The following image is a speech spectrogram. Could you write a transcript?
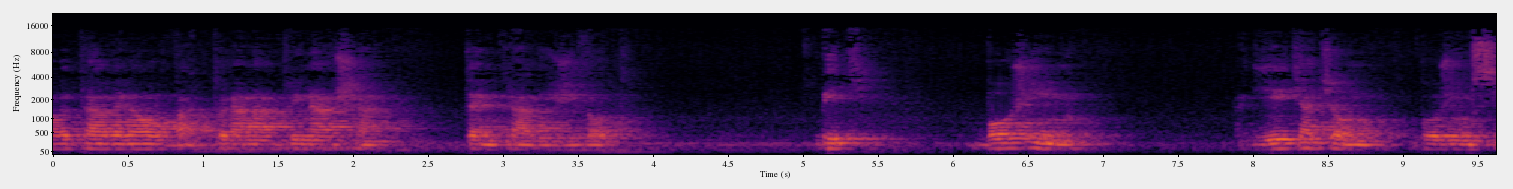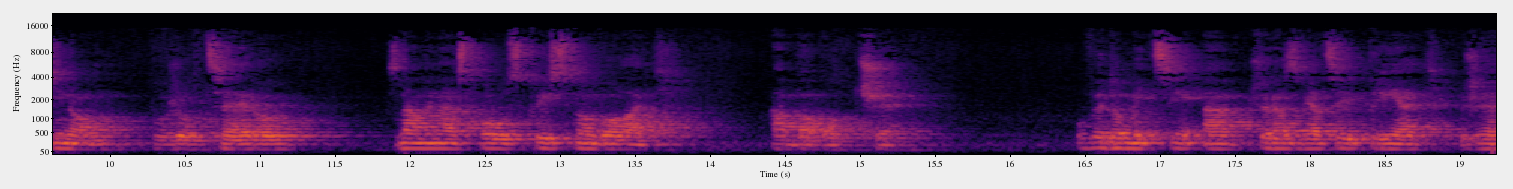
ale práve naopak, ktorá nám prináša ten pravý život. Byť Božím dieťaťom, Božím synom, Božou dcérou, znamená spolu s Kristom volať Abba Otče. Uvedomiť si a čoraz viacej prijať, že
